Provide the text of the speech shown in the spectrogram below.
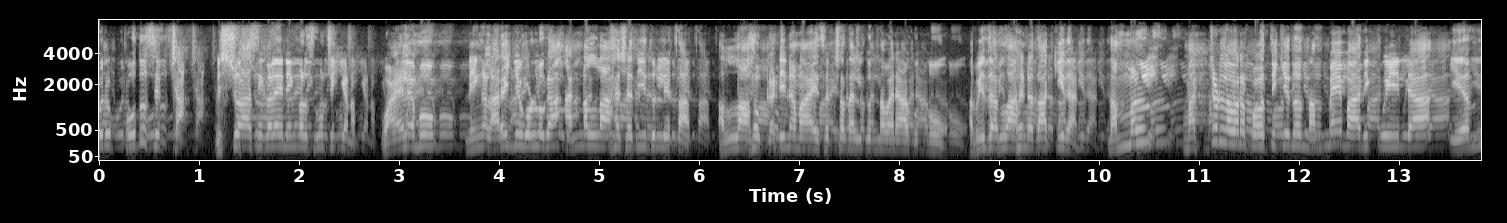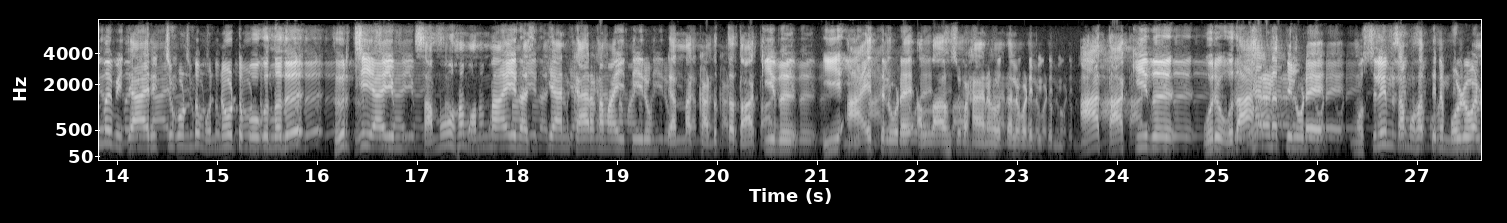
ഒരു പൊതു ശിക്ഷ വിശ്വാസികളെ നിങ്ങൾ സൂക്ഷിക്കണം. വയലമോ നിങ്ങൾ അറിഞ്ഞുകൊള്ളുക അന്നല്ലാഹ ഷദീദുൽ ഇഖാബ് അള്ളാഹു കഠിനമായ ശിക്ഷ നൽകുന്നവനാകുന്നു. അപ്പൊ ഇത് അള്ളാഹുവിന്റെ താക്കീതാണ്. നമ്മൾ മറ്റുള്ളവർ പ്രവർത്തിക്കുന്നത് നമ്മെ ബാധിക്കുകയില്ല എന്ന് വിചാരിച്ചുകൊണ്ട് മുന്നോട്ട് പോകുന്നത് തീർച്ചയായും സമൂഹം ഒന്നായി നശിക്കാൻ കാരണമായി തീരും എന്ന കടുത്ത താക്കീത് ഈ ആയത്തിലൂടെ അള്ളാഹു സുബാനഹു തല പഠിപ്പിക്കുന്നു. ആ താക്കീത് ഒരു ഉദാഹരണത്തിലൂടെ മുസ്ലിം സമൂഹത്തിന് മുഴുവൻ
